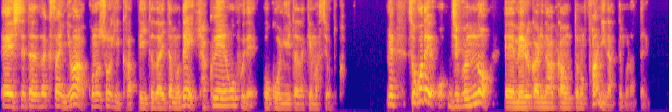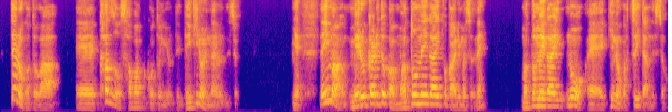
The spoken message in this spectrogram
えー、していただく際には、この商品買っていただいたので、100円オフでご購入いただけますよとか。で、そこで自分の、えー、メルカリのアカウントのファンになってもらったり、っていうことが、えー、数をさばくことによってできるようになるんですよ。ね、で今、メルカリとかまとめ買いとかありますよね。まとめ買いの、えー、機能がついたんですよ。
